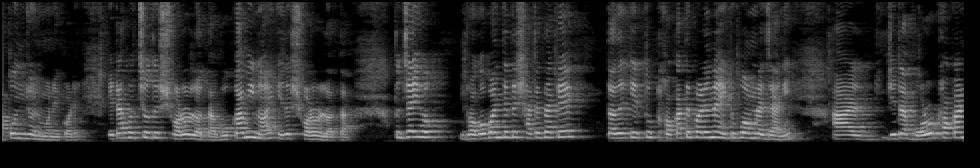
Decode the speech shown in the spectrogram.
আপনজন মনে করে। এটা হচ্ছে ওদের সরলতা, বোকামি নয়, এদের সরলতা। তো যাই হোক, ভগবান যাদের সাথে থাকে, তাদেরকে একটু ঠকাতে পারে না, এটুকু আমরা জানি। আর যেটা বড় ঠকান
